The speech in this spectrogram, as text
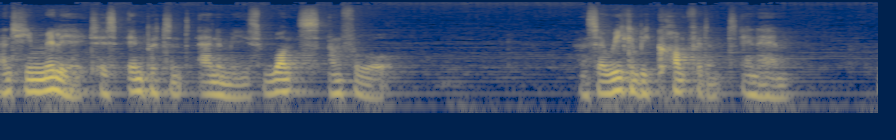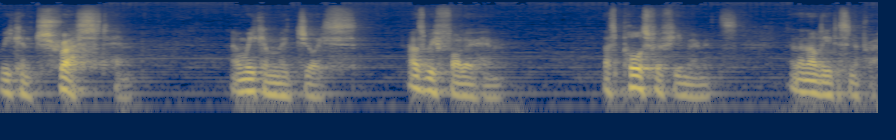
and humiliate his impotent enemies once and for all. And so we can be confident in him, we can trust him, and we can rejoice as we follow him. Let's pause for a few moments, and then I'll lead us in a prayer.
